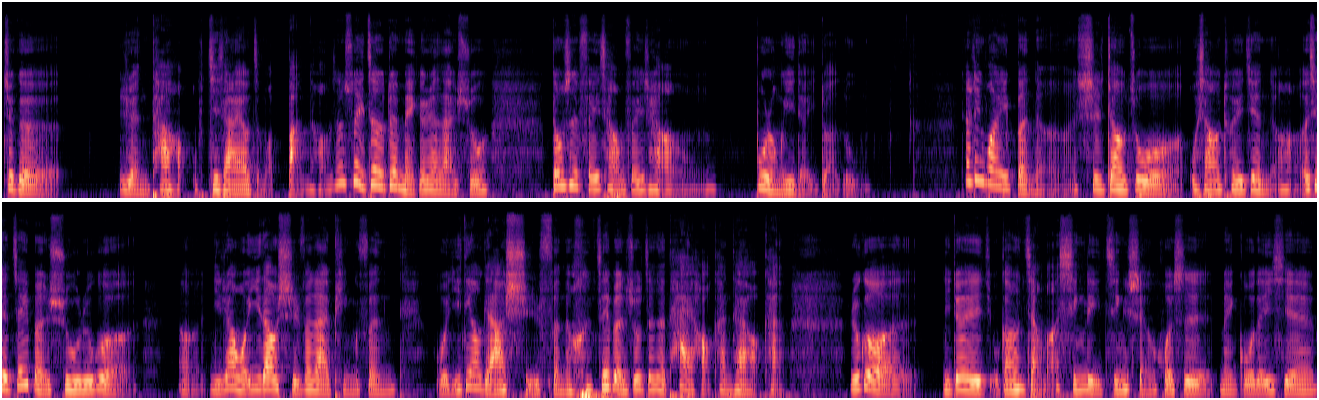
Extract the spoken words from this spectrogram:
这个人他好，接下来要怎么办？哈，这所以这个对每个人来说都是非常非常不容易的一段路。那另外一本呢，是叫做我想要推荐的哈，而且这本书如果呃你让我一到十分来评分，我一定要给他十分哦。这本书真的太好看，太好看。如果你对我刚刚讲嘛，心理精神或是美国的一些。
